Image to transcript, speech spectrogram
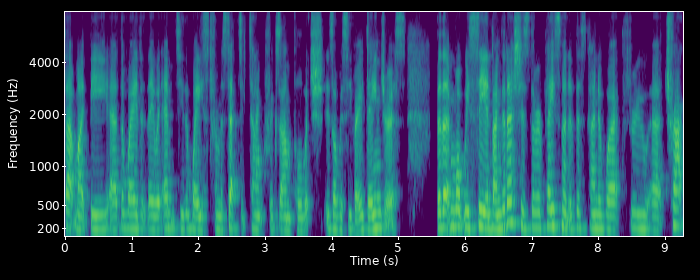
that might be uh, the way that they would empty the waste from a septic tank, for example, which is obviously very dangerous. But then what we see in Bangladesh is the replacement of this kind of work through uh, track,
